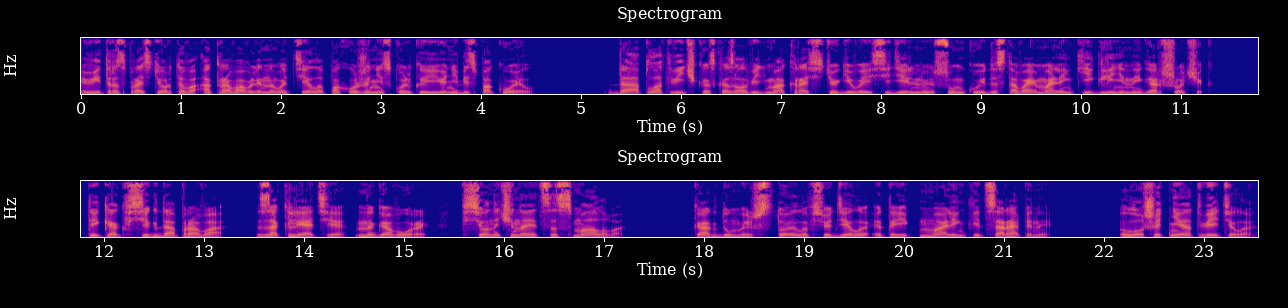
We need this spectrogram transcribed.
Вид распростертого окровавленного тела, похоже, нисколько ее не беспокоил. «Да, платвичка», — сказал ведьмак, расстегивая сидельную сумку и доставая маленький глиняный горшочек. «Ты, как всегда, права. Заклятия, наговоры. Все начинается с малого. Как думаешь, стоило все дело этой маленькой царапины?» Лошадь не ответила.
